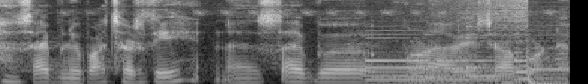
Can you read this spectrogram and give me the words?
સાહેબની પાછળથી ને સાહેબ ભણાવે છે આપણને.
